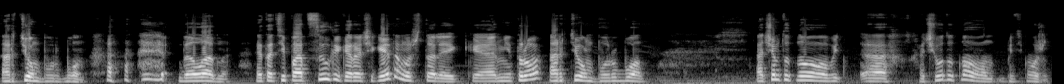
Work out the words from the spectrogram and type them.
Артем Бурбон. Да ладно. Это типа отсылка, короче, к этому, что ли? К э, метро? Артем Бурбон. А чем тут нового быть? э, а чего тут нового быть может?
